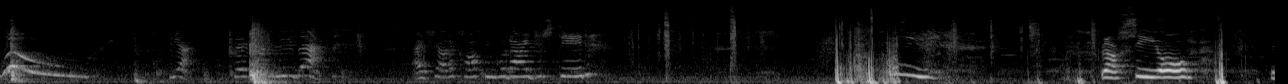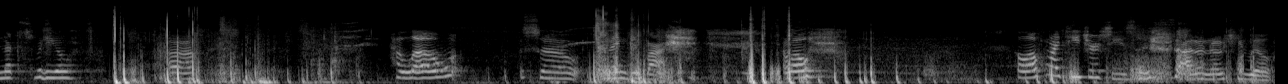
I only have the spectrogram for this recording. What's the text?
Woo! Yeah, so I'm gonna do that. I try to copy what I just did. But I'll see y'all the next video. Uh, hello. So, and then goodbye. Hello. Hello if my teacher sees this. I don't know if she will.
